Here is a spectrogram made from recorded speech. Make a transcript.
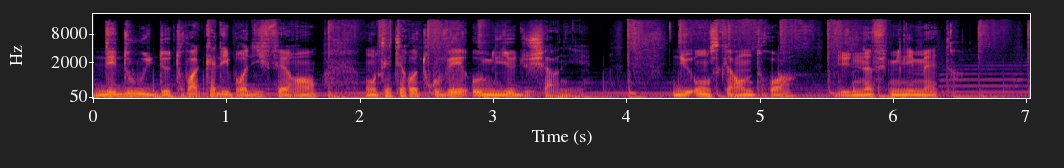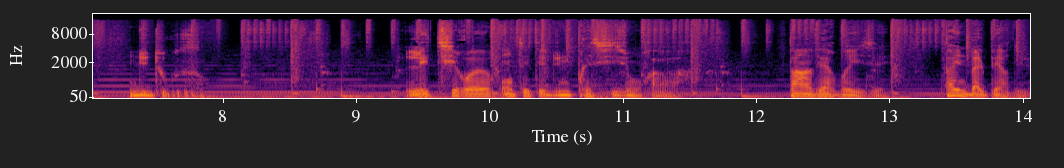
Des douilles de trois calibres différents ont été retrouvées au milieu du charnier. Du 11-43, du 9 mm, du 12. Les tireurs ont été d'une précision rare. Pas un verre brisé, pas une balle perdue.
